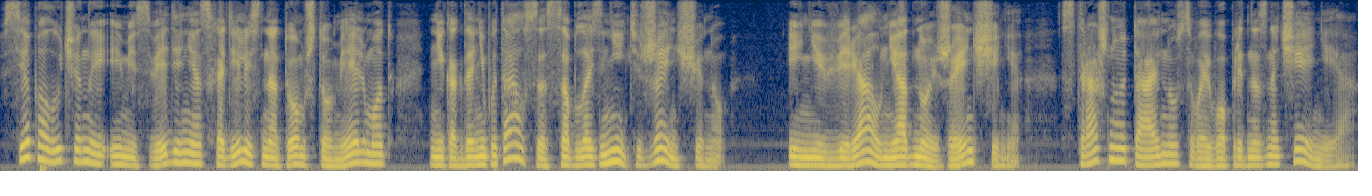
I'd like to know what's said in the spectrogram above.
Все полученные ими сведения сходились на том, что Мельмот никогда не пытался соблазнить женщину – и не вверял ни одной женщине страшную тайну своего предназначения.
